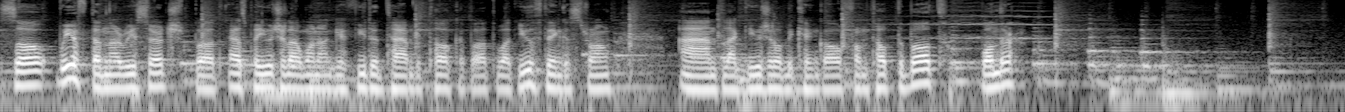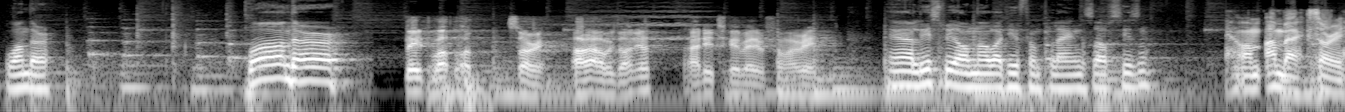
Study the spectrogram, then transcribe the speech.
So, we have done our research, but as per usual I wanna give you the time to talk about what you think is strong. And like usual, we can go from top to bottom. Wunder? Wunder? Wunder! Wait, what, what? Sorry, I was on it. I need to get ready for my raid. Yeah, at least we all know what you've been playing this off-season. I'm, I'm back, sorry.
